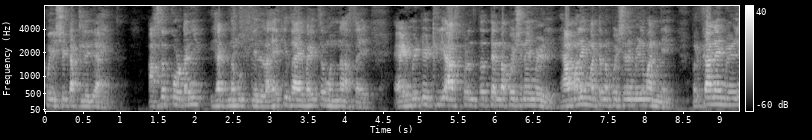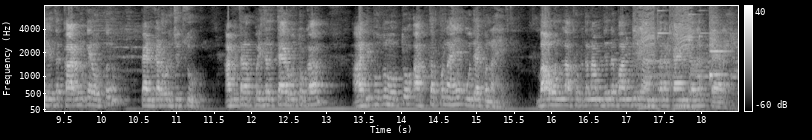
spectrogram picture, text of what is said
पैसे टाकलेले आहेत. असं कोर्टाने ह्यात नमूद केलेलं आहे की जायभाईचं म्हणणं असं आहे. ऍडमिटेडली आजपर्यंत त्यांना पैसे नाही मिळले. हे आम्हालाही त्यांना पैसे नाही मिळले मान्य आहे. पण का नाही मिळले ह्याचं कारण काय होतं? पॅन कार्डवरची चूक. आम्ही त्यांना पैशाला तयार होतो का? आधीपासून होतो आत्ता पण आहे उद्या पण आहे. बावन्न लाख रुपये त्यांना आम्ही त्यांना बांधलेले आम्ही त्यांना कायम द्यायला तयार आहे.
